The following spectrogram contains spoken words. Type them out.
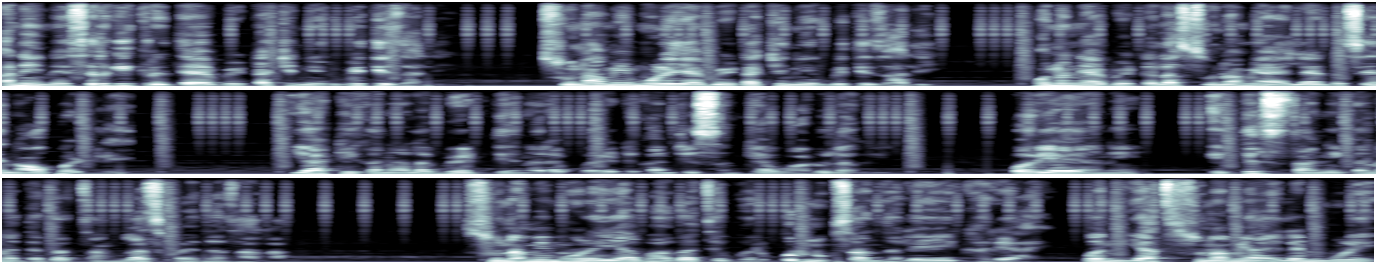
आणि नैसर्गिकरित्या या बेटाची निर्मिती झाली. सुनामीमुळे या बेटाची निर्मिती झाली. म्हणून या बेटाला सुनामी आयलँड असे नाव पडले. या ठिकाणाला भेट देणाऱ्या पर्यटकांची संख्या वाढू लागली. पर्यायाने येथील स्थानिकांना त्याचा चांगलाच फायदा झाला. सुनामीमुळे या भागाचे भरपूर नुकसान झाले हे खरे आहे. पण याच सुनामी आयलँडमुळे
